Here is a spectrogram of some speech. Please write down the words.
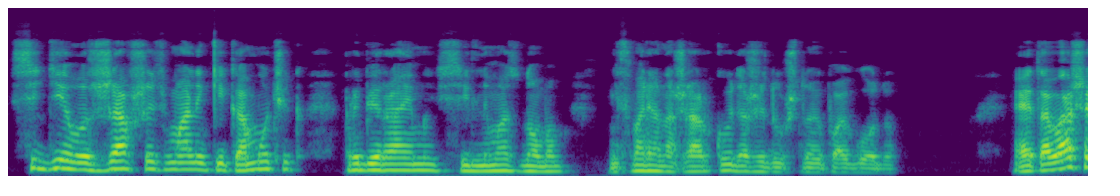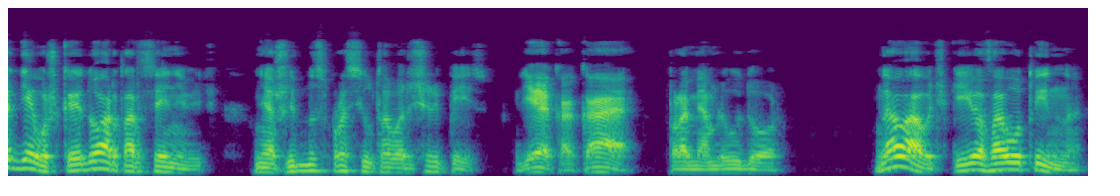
сидела, сжавшись в маленький комочек, пробираемый сильным ознобом, несмотря на жаркую, даже душную погоду. — Это ваша девушка, Эдуард Арсеньевич? — неожиданно спросил товарищ Репейс. — Где, какая? — промямлил Эдуард. На лавочке, ее зовут Инна.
